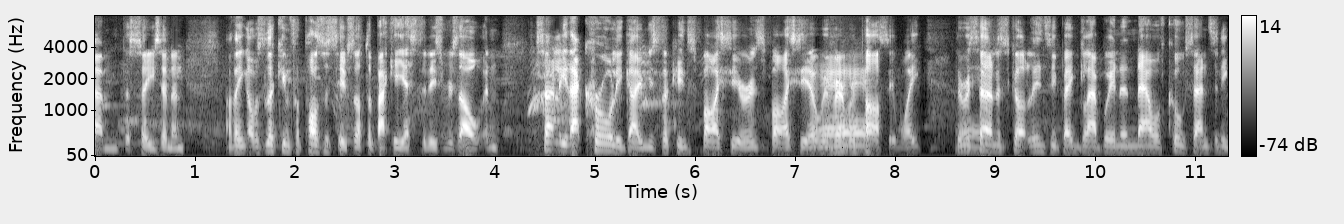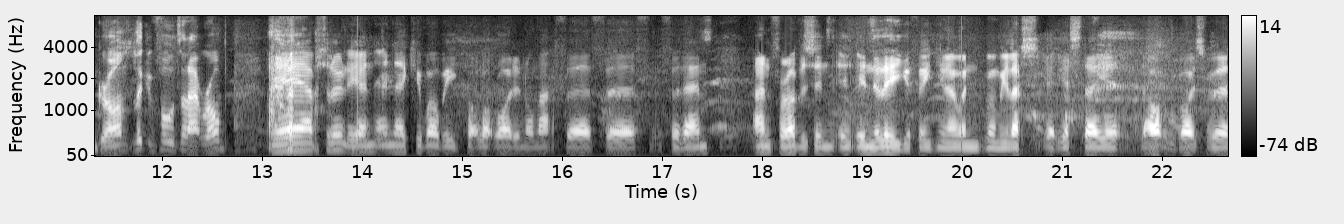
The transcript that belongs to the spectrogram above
um, the season. And I think I was looking for positives off the back of yesterday's result, and certainly that Crawley game is looking spicier and spicier with every passing week. The yeah. return of Scott Lindsey, Ben Gladwin, and now, of course, Anthony Grant. Looking forward to that, Rob. Yeah, absolutely, and and there could well be quite a lot riding on that for for, for them and for others in, in, in, the league. I think you know when, when we left yesterday, uh, the Hartlepool guys were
